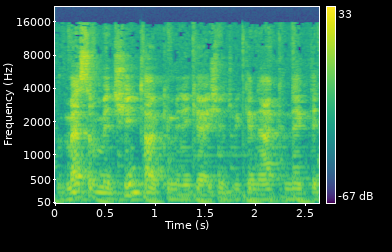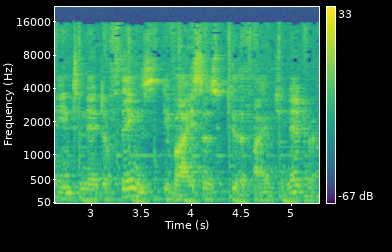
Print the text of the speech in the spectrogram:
With massive machine type communications, we can now connect the Internet of Things devices to the 5G network.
